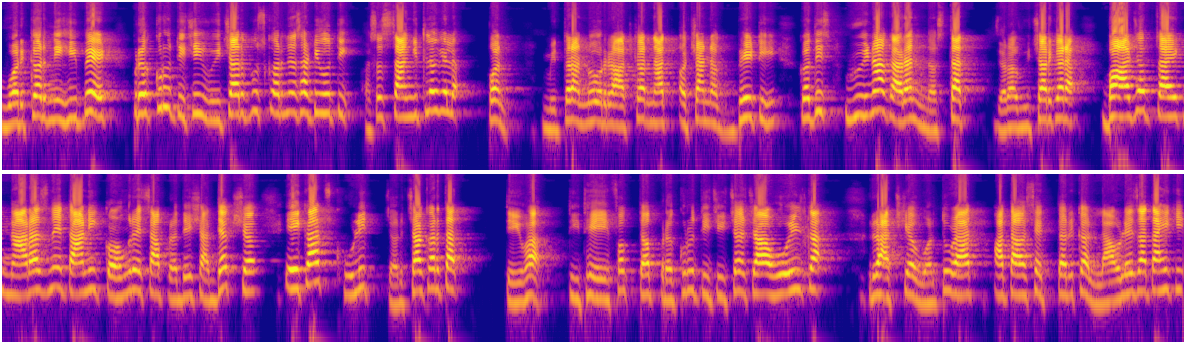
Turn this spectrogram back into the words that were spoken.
वर्करनी ही भेट प्रकृतीची विचारपूस करण्यासाठी होती असं सांगितलं गेलं. पण मित्रांनो राजकारणात अचानक भेटी कधीच विनाकारण नसतात. जरा विचार करा भाजपचा एक नाराज नेता आणि काँग्रेसचा प्रदेशाध्यक्ष एकाच खोलीत चर्चा करतात. तेव्हा तिथे फक्त प्रकृतीची चर्चा होईल का? राजकीय वर्तुळात आता असे तर्क लावले जात आहे की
